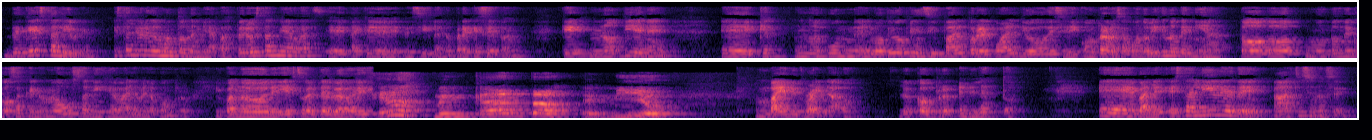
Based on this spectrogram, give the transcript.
de qué está libre? Está libre de un montón de mierdas, pero estas mierdas eh, hay que decirlas, ¿no? Para que sepan que no tiene eh, que es el motivo principal por el cual yo decidí comprarlo. O sea, cuando vi que no tenía todo, todo, un montón de cosas que no me gustan, dije, vale, me lo compro. Y cuando leí esto del té verde, dije, ¡ah! ¡Me encanta! ¡Es mío! I'm buying it right now. Lo compro en el acto. Eh, vale, está libre de... Ah, esto sí no sé.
